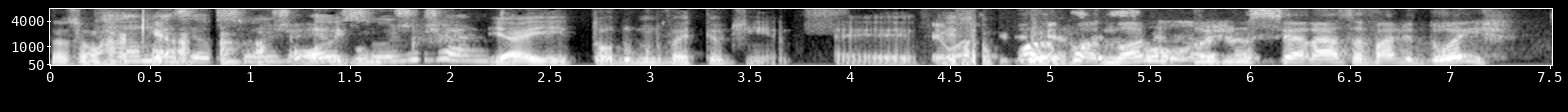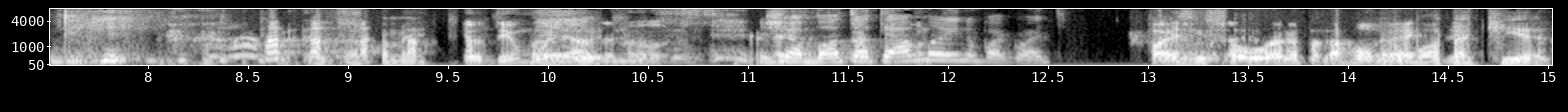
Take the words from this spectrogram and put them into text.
nós vamos Ah, hackear mas eu a sujo, eu Polygon. sujo já. E aí todo mundo vai ter o dinheiro. É, esse é o Pô, plano. pô, nome sujo no Serasa vale dois? Exatamente. Eu dei uma Olha olhada dois. no, no- Já boto até a mãe no pacote. Faz em Solana para dar Não, rollback. bota a tia.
